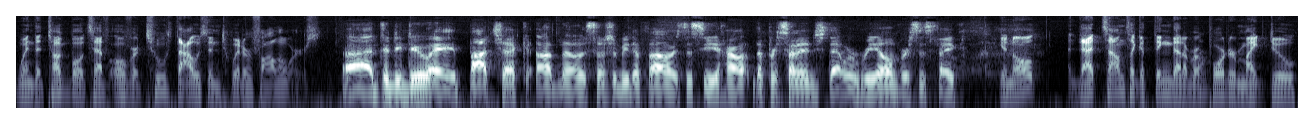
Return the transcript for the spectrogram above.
when the tugboats have over 2,000 Twitter followers. Uh, did you do a bot check on those social media followers to see how the percentage that were real versus fake? You know, that sounds like a thing that a reporter might do,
